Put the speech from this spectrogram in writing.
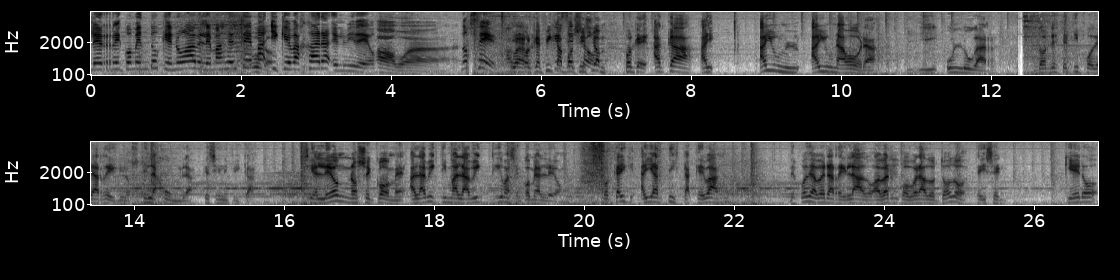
le recomendó que no hable más del tema Seguro. y que bajara el video. Ah, bueno. No sé. Bueno, Porque fija posición. Porque acá hay, hay, un, hay una hora y un lugar donde este tipo de arreglos es la jungla. ¿Qué significa? Si el león no se come a la víctima, la víctima se come al león. Porque hay, hay artistas que van, después de haber arreglado, haber cobrado todo, te dicen, quiero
